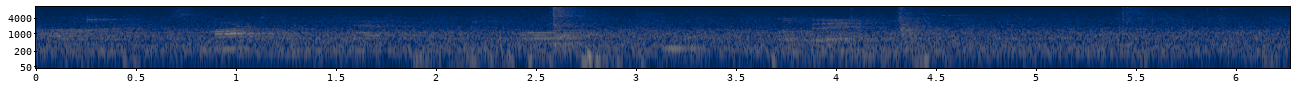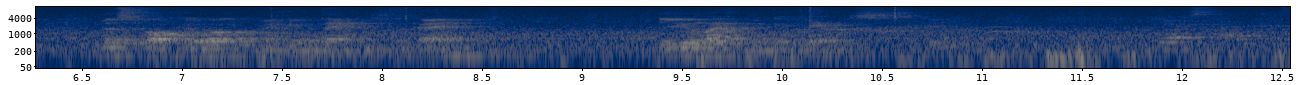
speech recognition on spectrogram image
uh, smarter than before. Okay. Let's talk about making things, okay? Do you like making things? Yes, I do.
